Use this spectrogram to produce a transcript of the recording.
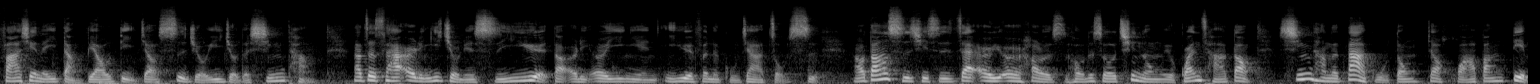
发现了一档标的叫四九一九的新唐。那这是他二零一九年十一月到二零二一年一月份的股价走势。然后当时其实，在二月二号的时候，那时候庆农有观察到新唐的大股东叫华邦电。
